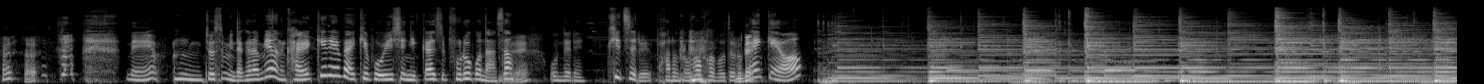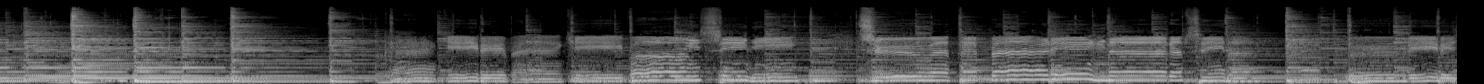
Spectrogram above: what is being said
네, 음, 좋습니다. 그러면 갈 길을 밝게 보이시니까지 부르고 나서 네. 오늘은 퀴즈를 바로 넘어가 보도록 네. 할게요. 갈 길을 밝히 보이시니 주 앞에 빨리 나갑시다 우리를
